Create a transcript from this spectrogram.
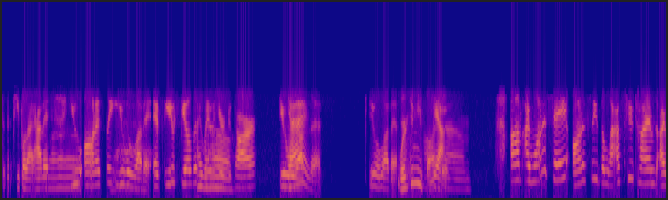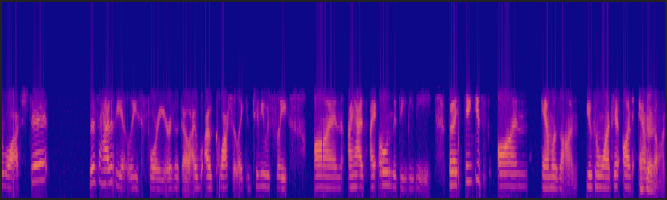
to the people that have it. You honestly, you will love it. If you feel this I way with your guitar, you will love this. You will love it. Where can you find Yeah. it? Awesome. Um, I want to say honestly, the last few times I watched it, this had to be at least four years ago. I I watched it like continuously on. I had I own the DVD, but I think it's on Amazon. You can watch it on Amazon. Okay. Amazon.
